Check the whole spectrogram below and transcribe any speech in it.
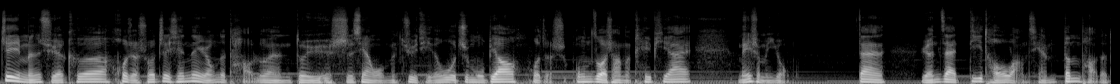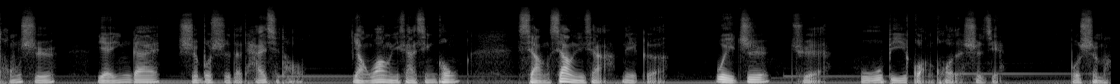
这一门学科或者说这些内容的讨论，对于实现我们具体的物质目标或者是工作上的 KPI 没什么用。但人在低头往前奔跑的同时，也应该时不时的抬起头，仰望一下星空，想象一下那个未知却无比广阔的世界，不是吗？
